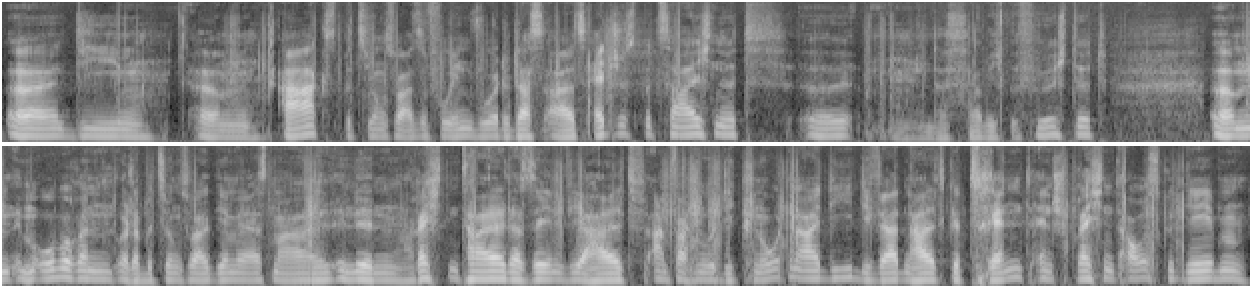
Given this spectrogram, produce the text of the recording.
äh, die ähm, ARCs, beziehungsweise vorhin wurde das als Edges bezeichnet. Äh, das habe ich befürchtet. Ähm, Im oberen, oder beziehungsweise gehen wir erstmal in den rechten Teil, da sehen wir halt einfach nur die Knoten-ID. Die werden halt getrennt entsprechend ausgegeben.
